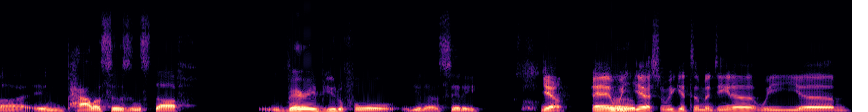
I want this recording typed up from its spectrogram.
uh, in palaces and stuff. Very beautiful, you know, city. Yeah. And we, uh, yeah, so we get to Medina. We um,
